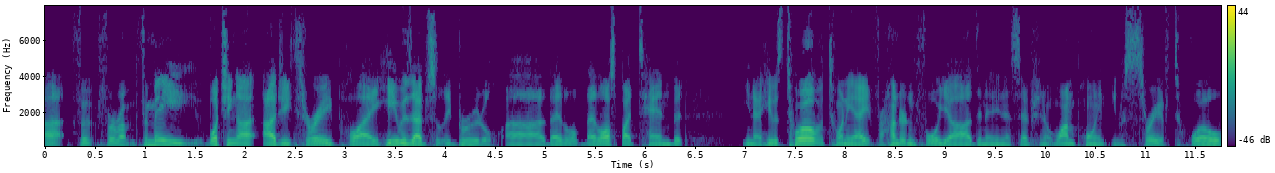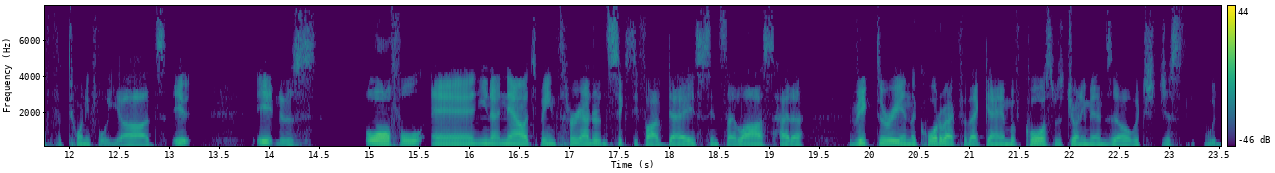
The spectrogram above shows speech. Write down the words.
Uh, for for for me, watching RG three play, he was absolutely brutal. Uh, they they lost by ten, but you know he was twelve of twenty eight for 104 yards and an interception. At one point, he was three of 12 for 24 yards. It it was awful, and you know now it's been 365 days since they last had a victory, and the quarterback for that game, of course, was Johnny Manziel, which just would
